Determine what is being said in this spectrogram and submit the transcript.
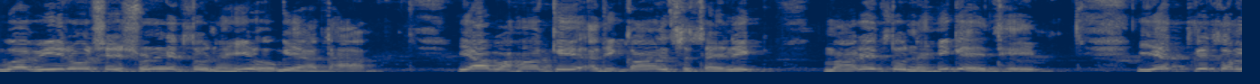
वह वीरों से शून्य तो नहीं हो गया था। या वहाँ के अधिकांश सैनिक मारे तो नहीं गए थे। यत्कृतम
